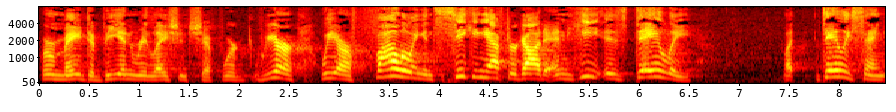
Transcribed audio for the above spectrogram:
We were made to be in relationship. We're, we, are, we are following and seeking after God, and He is daily, like daily saying,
